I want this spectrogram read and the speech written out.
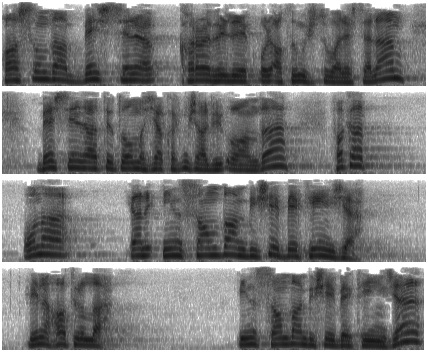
Aslında beş sene karar verilerek oraya atılmış Yusuf Aleyhisselam. Beş sene artık dolması yaklaşmış halbuki o anda. Fakat ona yani insandan bir şey bekleyince beni hatırla. İnsandan bir şey bekleyince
